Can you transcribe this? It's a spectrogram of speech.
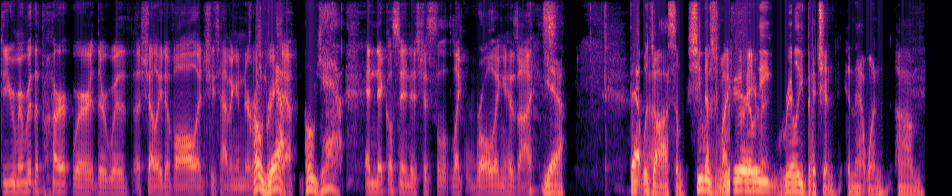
do you remember the part where they're with uh, Shelley Duvall and she's having a nervous Oh yeah. breakdown Oh yeah. and Nicholson is just like rolling his eyes? Yeah. That was Uh, awesome. She was really, favorite. really bitching in that one. Um,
